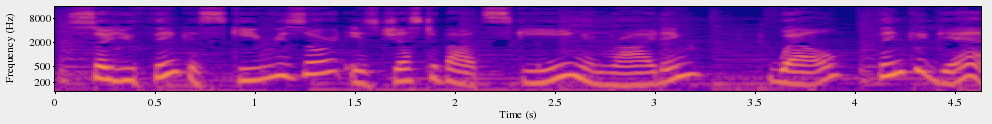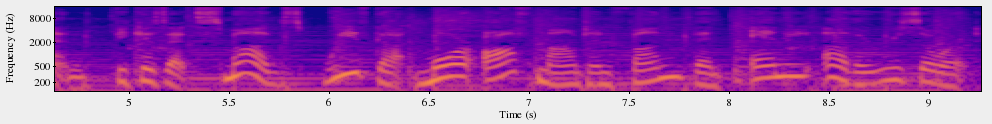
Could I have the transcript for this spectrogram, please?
So you think a ski resort is just about skiing and riding? Well, think again, because at Smugs, we've got more off mountain fun than any other resort.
